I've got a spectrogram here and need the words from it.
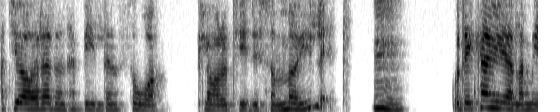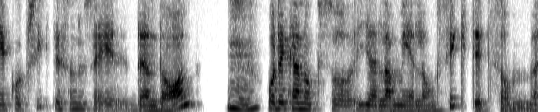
att göra den här bilden så klar och tydlig som möjligt. Mm. Och det kan ju gälla mer kortsiktigt som du säger den dagen. Mm. Och det kan också gälla mer långsiktigt som eh,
